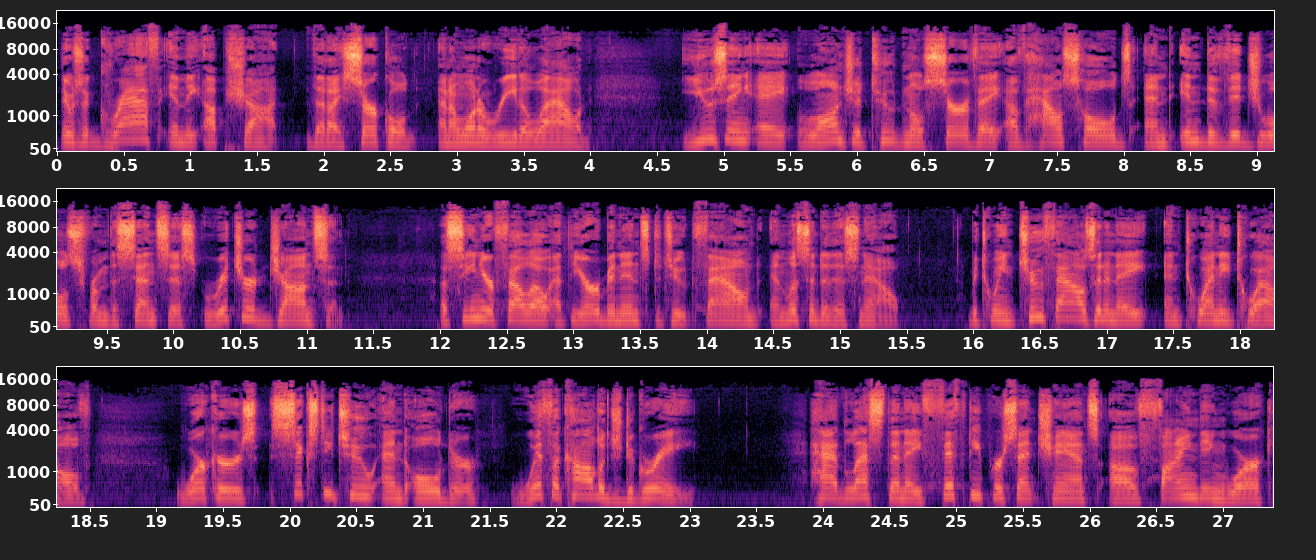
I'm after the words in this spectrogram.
there was a graph in the upshot that I circled and I want to read aloud. Using a longitudinal survey of households and individuals from the census, Richard Johnson, a senior fellow at the Urban Institute found, and listen to this now, between 2008 and 2012, workers 62 and older with a college degree had less than a 50% chance of finding work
